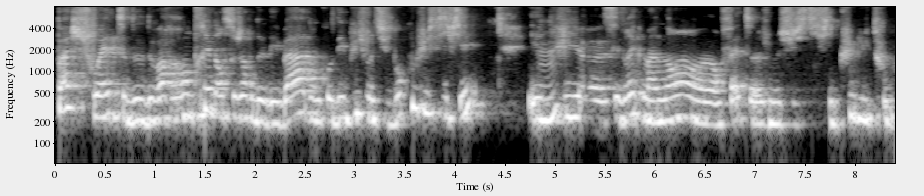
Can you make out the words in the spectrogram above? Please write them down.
pas chouette de devoir rentrer dans ce genre de débat. Donc au début, je me suis beaucoup justifiée. Et mhm. puis c'est vrai que maintenant, en fait, je me justifie plus du tout.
